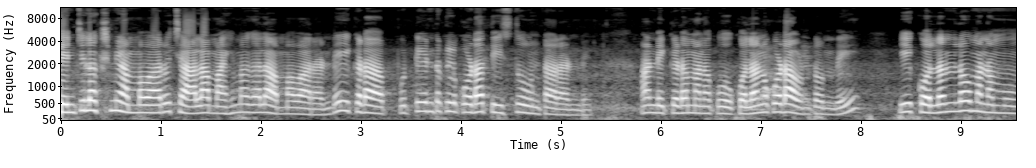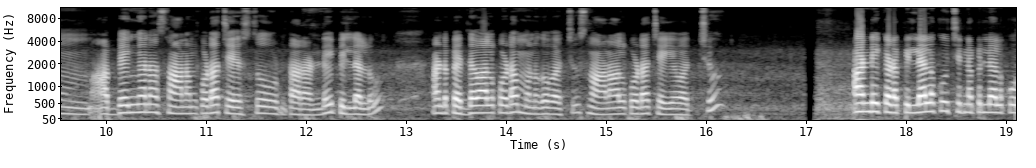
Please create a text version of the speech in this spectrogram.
చెంచులక్ష్మి అమ్మవారు చాలా మహిమగల అమ్మవారండి. ఇక్కడ పుట్టెంటుకలు కూడా తీస్తూ ఉంటారండి. అండ్ ఇక్కడ మనకు కొలను కూడా ఉంటుంది. ఈ కొలంలో మనము అభ్యంగన స్నానం కూడా చేస్తూ ఉంటారండి పిల్లలు. అండ్ పెద్దవాళ్ళు కూడా మునగవచ్చు స్నానాలు కూడా చేయవచ్చు. అండ్ ఇక్కడ పిల్లలకు చిన్నపిల్లలకు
